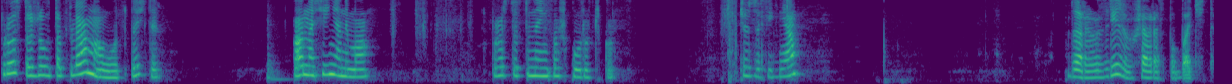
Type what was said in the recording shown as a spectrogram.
Просто жовта пляма, от, бачите? А насіння нема. Просто тоненька шкурочка. Що за фігня? Зараз розріжу, ще раз побачите.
